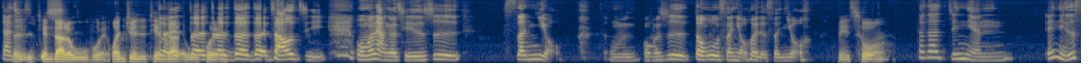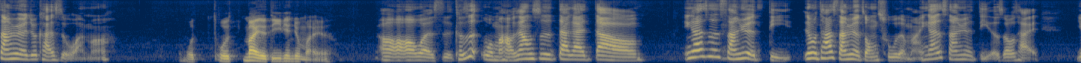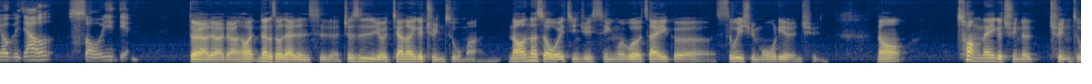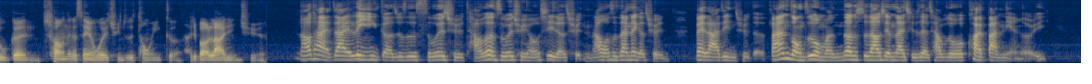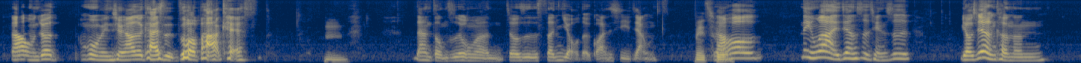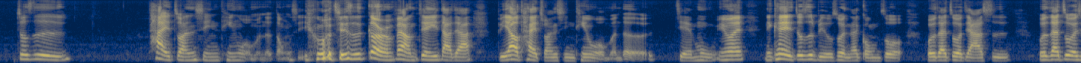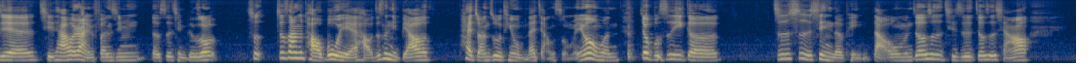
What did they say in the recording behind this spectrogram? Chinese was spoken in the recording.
但其实是天大的误会，完全是天大的误会，对对对对对，超级，我们两个其实是森友，我们我们是动物森友会的森友，没错，大概今年。哎，你是三月就开始玩吗？我我卖的第一天就买了。哦哦哦，我也是。可是我们好像是大概到，应该是三月底，因为他三月中出的嘛，应该是三月底的时候才有比较熟一点。对啊，对啊，对啊，后来那个时候才认识的，就是有加到一个群组嘛。然后那时候我会进去，是因为我有在一个 Switch 魔物猎人群，然后创那一个群的。群主跟创那个声友会的群主是同一个，他就把我拉进去了。然后他也在另一个就是 Switch 讨论 Switch 游戏的群，然后我是在那个群被拉进去的。反正总之我们认识到现在其实也差不多快半年而已。然后我们就莫名其妙就开始做 Podcast。嗯。但总之我们就是声友的关系这样子。没错。然后另外一件事情是，有些人可能。就是太专心听我们的东西，我其实个人非常建议大家不要太专心听我们的节目，因为你可以就是比如说你在工作，或者在做家事，或者在做一些其他会让你分心的事情，比如说是就算是跑步也好，就是你不要太专注听我们在讲什么，因为我们就不是一个知识性的频道，我们就是其实就是想要。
